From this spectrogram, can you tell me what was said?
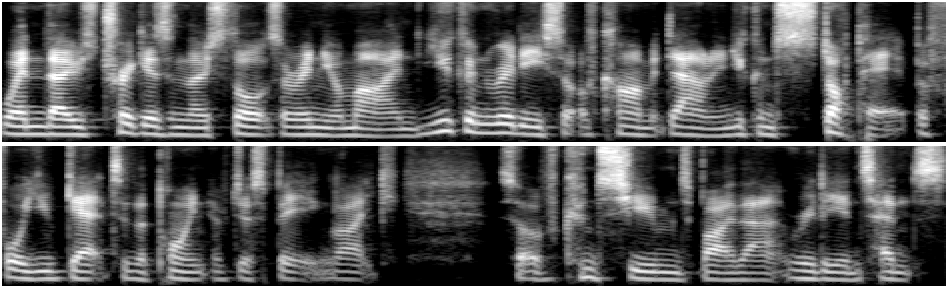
when those triggers and those thoughts are in your mind, you can really sort of calm it down and you can stop it before you get to the point of just being like sort of consumed by that really intense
